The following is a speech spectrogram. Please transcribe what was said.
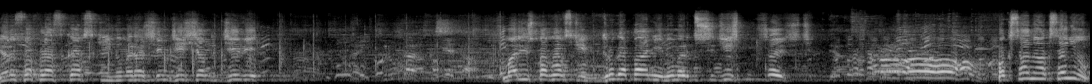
Jarosław Laskowski, numer 89. Mariusz Pawłowski, druga pani, numer 36. Oksana Okseniuk.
